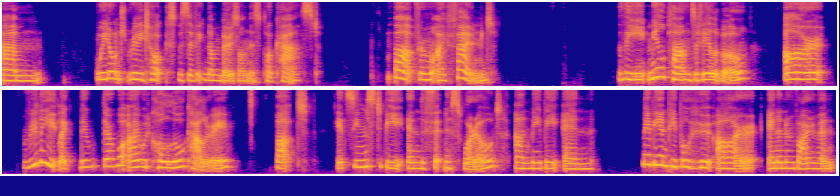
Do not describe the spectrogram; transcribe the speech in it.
Um, we don't really talk specific numbers on this podcast, but from what I've found, the meal plans available are really like they, they're what I would call low calorie, but it seems to be in the fitness world and maybe in maybe in people who are in an environment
